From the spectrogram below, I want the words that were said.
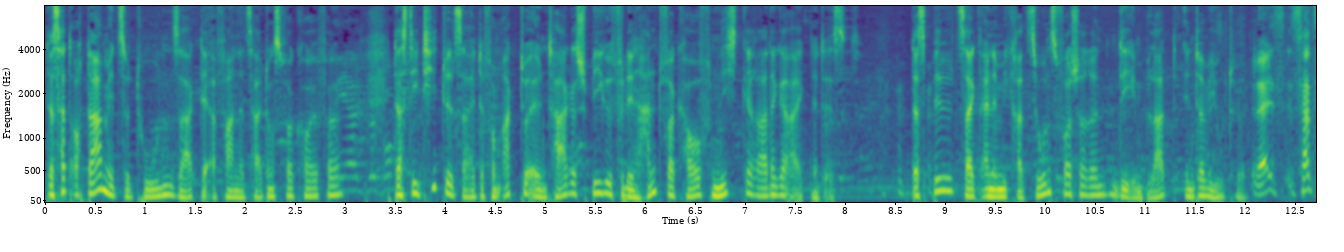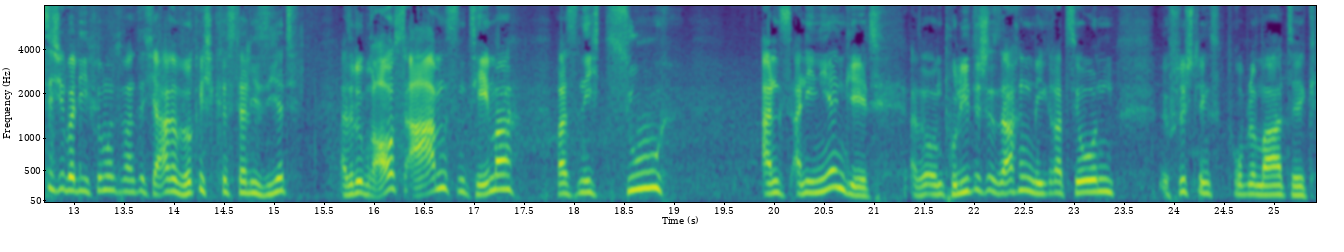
Das hat auch damit zu tun, sagt der erfahrene Zeitungsverkäufer, dass die Titelseite vom aktuellen Tagesspiegel für den Handverkauf nicht gerade geeignet ist. Das Bild zeigt eine Migrationsforscherin, die im Blatt interviewt wird. Es, es hat sich über die 25 Jahre wirklich kristallisiert. Also du brauchst abends ein Thema, was nicht zu ans an die Nieren geht. Also um politische Sachen, Migration, Flüchtlingsproblematik,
